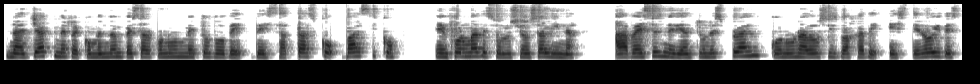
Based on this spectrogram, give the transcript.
Nayak me recomendó empezar con un método de desatasco básico en forma de solución salina, a veces mediante un spray con una dosis baja de esteroides,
